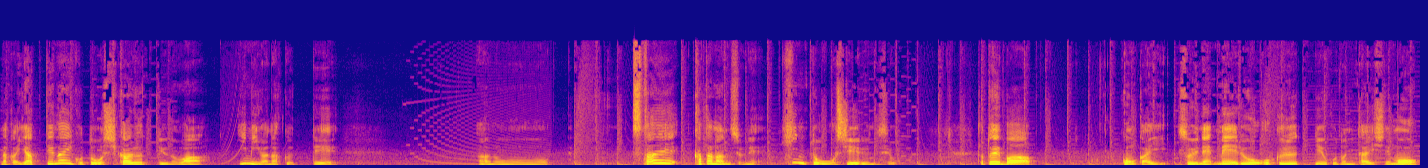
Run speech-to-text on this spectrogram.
なんかやってないことを叱るっていうのは意味がなくってあのー、伝え方なんですよね。ヒントを教えるんですよ。例えば今回そういうねメールを送るっていうことに対しても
